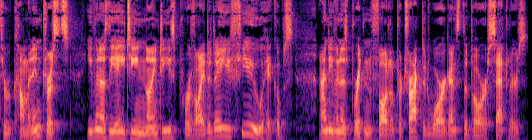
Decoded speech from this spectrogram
through common interests, even as the 1890s provided a few hiccups, and even as Britain fought a protracted war against the Boer settlers.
